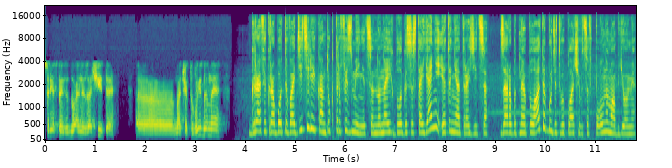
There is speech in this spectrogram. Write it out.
средства индивидуальной защиты э, значит, выданы. График работы водителей и кондукторов изменится, но на их благосостоянии это не отразится. Заработная плата будет выплачиваться в полном объеме.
